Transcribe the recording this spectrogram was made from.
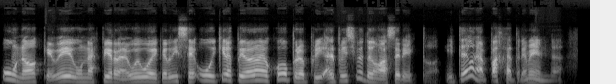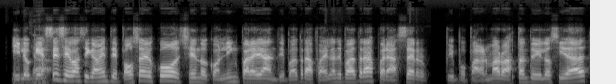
uno que ve una speedrun en el Wind Waker dice, uy, quiero speedrun el juego, pero al principio tengo que hacer esto. Y te da una paja tremenda. Y lo que haces es básicamente pausar el juego yendo con link para adelante, para atrás, para adelante, para atrás, para hacer, tipo, para armar bastante velocidad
